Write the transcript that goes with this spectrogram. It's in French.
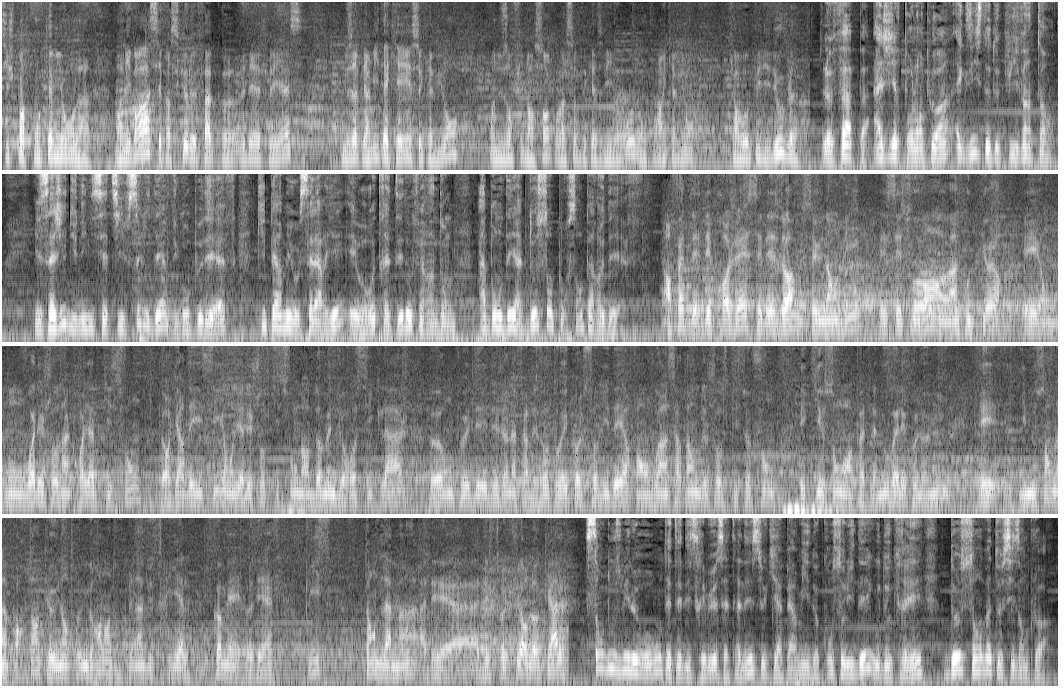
Si je porte mon camion dans les bras, c'est parce que le FAP EDF EIS nous a permis d'acquérir ce camion en nous en finançant pour la somme de 15 000 euros, donc pour un camion qui en vaut plus du double. Le FAP Agir pour l'emploi existe depuis 20 ans. Il s'agit d'une initiative solidaire du groupe EDF qui permet aux salariés et aux retraités de faire un don abondé à 200% par EDF. En fait, des, projets, c'est des hommes, c'est une envie et c'est souvent un coup de cœur. Et on, voit des choses incroyables qui se font. Regardez ici, il y a des choses qui se font dans le domaine du recyclage. Euh, on peut aider des jeunes à faire des auto-écoles solidaires. Enfin, on voit un certain nombre de choses qui se font et qui sont en fait la nouvelle économie. Et il nous semble important qu'une une grande entreprise industrielle comme EDF puisse tendre la main à des structures locales 112 000 euros ont été distribués cette année, ce qui a permis de consolider ou de créer 226 emplois.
